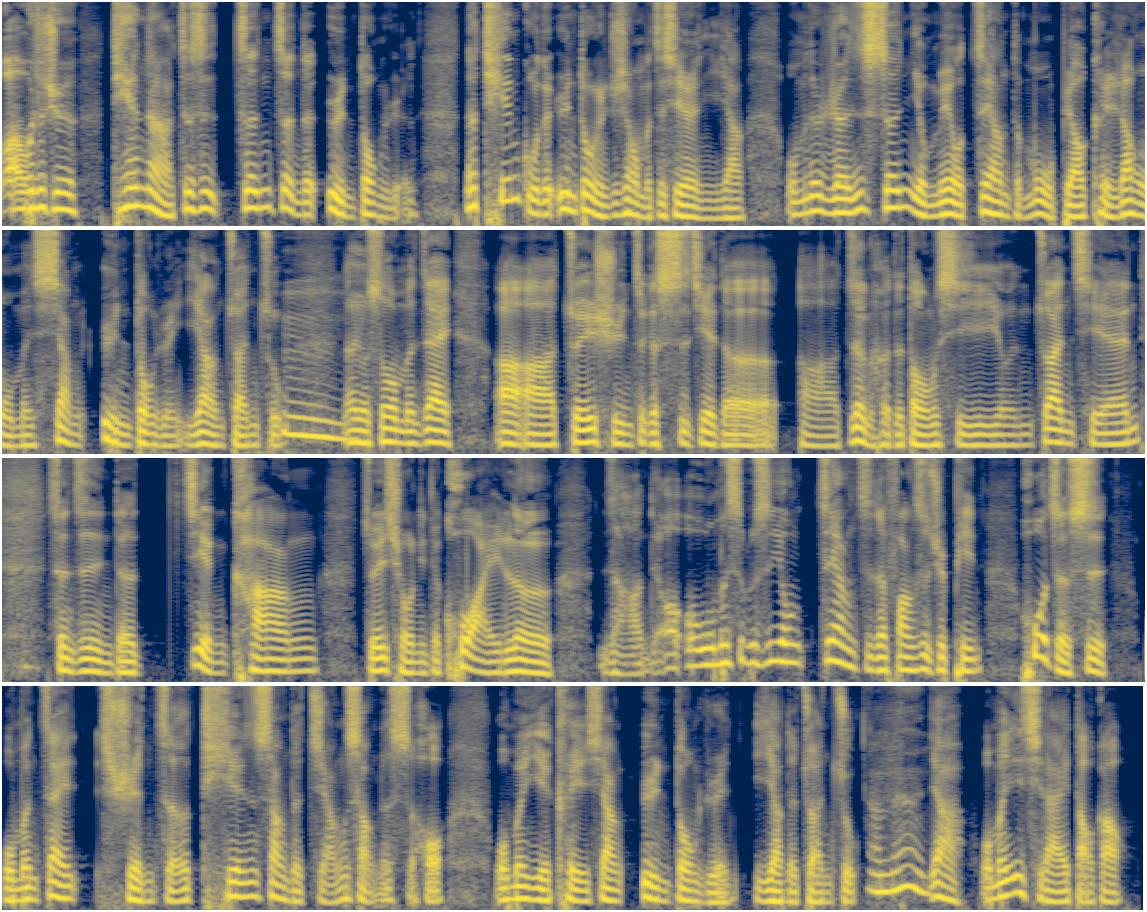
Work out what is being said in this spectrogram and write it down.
哇！我就觉得天哪，这是真正的运动员。那天国的运动员就像我们这些人一样，我们的人生有没有这样的目标，可以让我们像运动员一样专注？嗯，那有时候我们在啊啊、呃、追寻这个世界的啊、呃、任何的东西，有人赚钱，甚至你的健康，追求你的快乐，然后哦哦，我们是不是用这样子的方式去拼，或者是？我们在选择天上的奖赏的时候，我们也可以像运动员一样的专注。阿门呀！我们一起来祷告。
